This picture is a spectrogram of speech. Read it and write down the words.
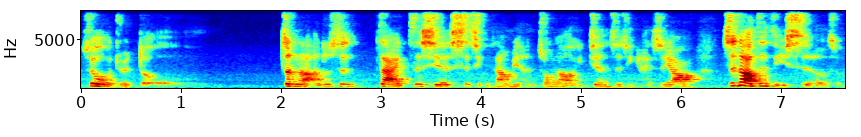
所以我觉得，真的啊，就是在这些事情上面很重要的一件事情，还是要知道自己适合什么。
